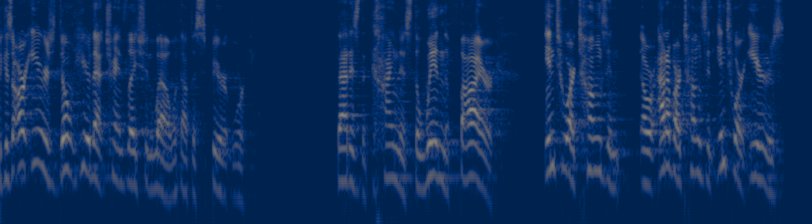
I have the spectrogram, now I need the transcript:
Because our ears don't hear that translation well without the Spirit working. That is the kindness, the wind, the fire into our tongues and or out of our tongues and into our ears,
